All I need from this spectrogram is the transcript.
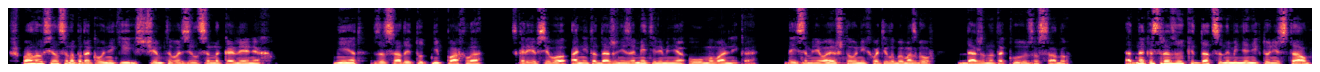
Шпала уселся на подоконнике и с чем-то возился на коленях. Нет, засадой тут не пахло. Скорее всего, они-то даже не заметили меня у умывальника. Да и сомневаюсь, что у них хватило бы мозгов даже на такую засаду. Однако сразу кидаться на меня никто не стал.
